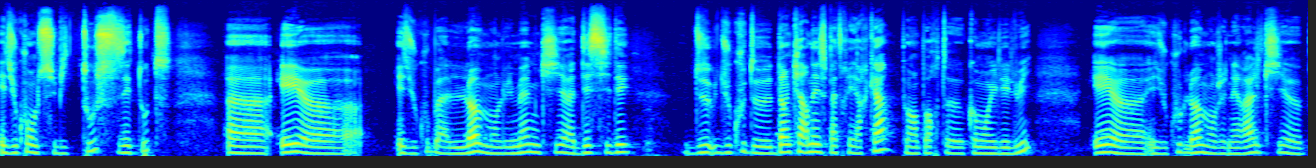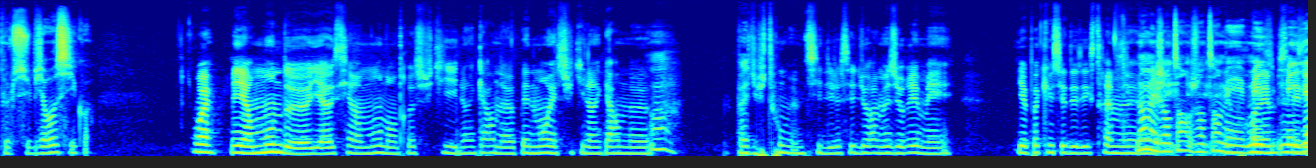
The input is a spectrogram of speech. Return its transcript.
et du coup, on le subit tous et toutes, euh, et, euh, et du coup, bah, l'homme en lui-même qui a décidé, de- du coup, de- d'incarner ce patriarcat, peu importe euh, comment il est lui, et, euh, et du coup, l'homme en général qui euh, peut le subir aussi, quoi. Ouais, mais il y a un monde, il y a aussi un monde entre celui qui l'incarne pleinement et celui qui l'incarne euh, Mm. pas du tout, même si déjà c'est dur à mesurer, mais il n'y a pas que ces deux extrêmes. euh, Non, mais j'entends, j'entends, mais il y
